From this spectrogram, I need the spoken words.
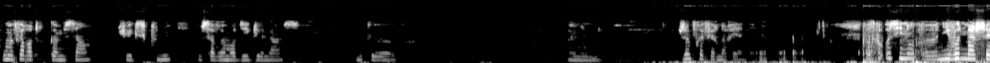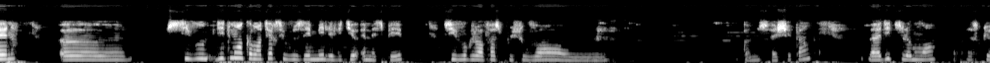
pour me faire un truc comme ça, je suis exclu, je ça vraiment dégueulasse. Donc je préfère ne rien dire. Parce que oh, sinon, euh, niveau de ma chaîne, euh, si vous dites-moi en commentaire si vous aimez les vidéos MSP, s'il faut que j'en fasse plus souvent ou comme ça, je sais pas. Bah dites-le moi parce que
